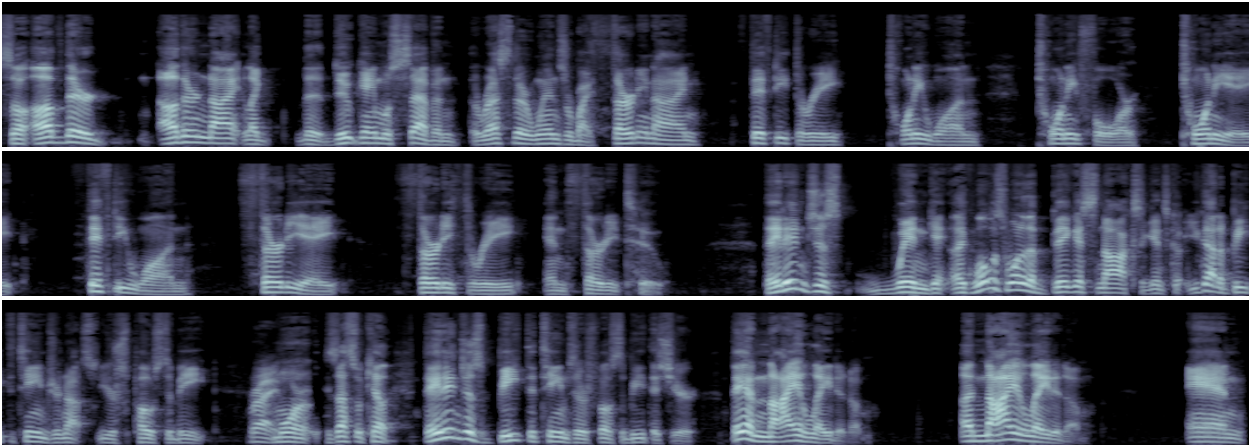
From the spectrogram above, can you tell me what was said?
So of their other night like the Duke game was seven, the rest of their wins were by 39, 53, 21, 24, 28, 51, 38, 33, and 32. They didn't just win game. Like what was one of the biggest knocks against you got to beat the teams you're not you're supposed to beat Right. more because that's what Kelly. They didn't just beat the teams they were supposed to beat this year. They annihilated them, annihilated them, and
